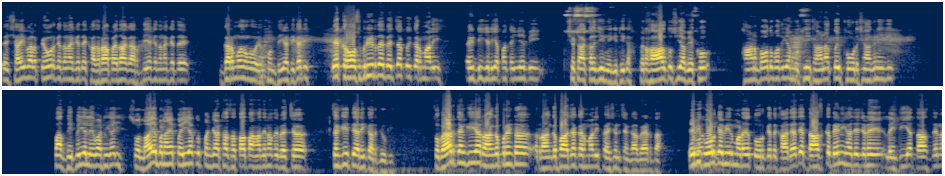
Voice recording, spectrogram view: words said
ਤੇ ਸ਼ਾਹੀਵਾਲ ਪਿਓਰ ਕਿਤੇ ਨਾ ਕਿਤੇ ਖਤਰਾ ਪੈਦਾ ਕਰਦੀ ਹੈ ਕਿਤੇ ਨਾ ਕਿਤੇ ਗਰਮ ਹੋ ਹੁੰਦੀ ਆ, ਠੀਕ ਆ ਜੀ। ਇਹ ਕ੍ਰਾਸ ਬਰੀਡ ਦੇ ਵਿੱਚ ਆ, ਕੋਈ ਕਰਮ ਵਾਲੀ ਐਡੀ ਜਿਹੜੀ ਆਪਾਂ ਕਹੀਏ ਵੀ ਛਟਾਕਲ ਜੀ ਨਹੀਂਗੀ ਠੀਕ ਆ। ਫਿਰ ਹਾਲ ਤੁਸੀਂ ਆ ਵੇਖੋ ਥਾਣ ਬਹੁਤ ਵਧੀਆ, ਮੁੱਠੀ ਥਾਣ ਆ, ਕੋਈ ਫੋੜ ਛਾਂਕ ਨਹੀਂਗੀ ਭਰਦੀ ਪਈ ਹੈ ਲੇਵਾ, ਠੀਕ ਆ ਜੀ। ਸੋ ਲਾਏ ਬਣਾਏ ਪਈ ਆ, ਕੋਈ 5 8 7 ਤਾਹਾਂ ਦਿਨਾਂ ਦੇ ਵਿੱਚ ਚੰਗੀ ਤਿਆਰੀ ਕਰ ਜੂਗੀ। ਸੋ ਬੈਠ ਚੰਗੀ ਆ, ਰੰਗ ਪ੍ਰਿੰਟ ਰੰਗ ਬਾਜਾ ਕਰਮ ਵਾਲੀ ਫੈਸ਼ਨ ਚੰਗਾ ਬੈੜ ਦਾ। ਇਹ ਵੀ ਖੋਲ ਕੇ ਵੀਰ ਮਾੜਾ ਜਿਹਾ ਤੋੜ ਕੇ ਦਿਖਾ ਦਿਆ, ਜੇ 10 ਕ ਦਿਨ ਹੀ ਹਜੇ ਜਿਹੜੇ ਲੈਂਦੀ ਆ 10 ਦਿਨ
